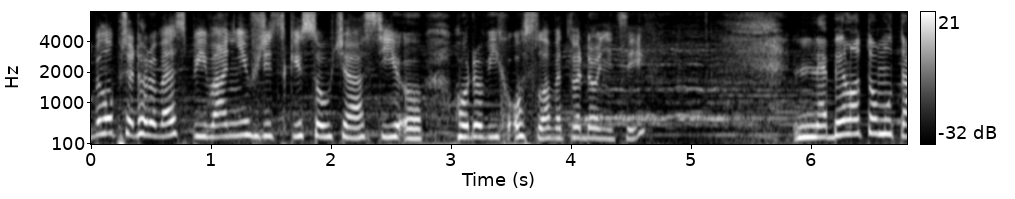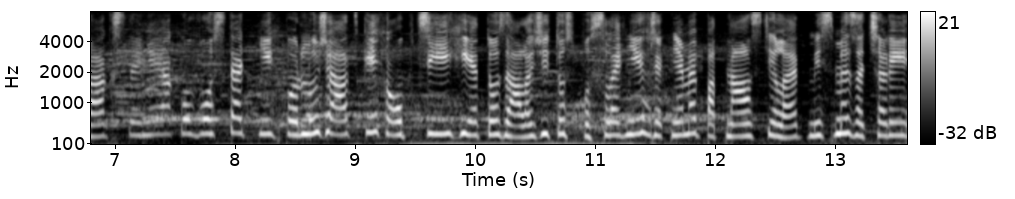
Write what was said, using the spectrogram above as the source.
Bylo předhodové zpívání vždycky součástí o, hodových oslav ve Tvrdonicích? Nebylo tomu tak, stejně jako v ostatních podlužáckých obcích je to záležitost posledních, řekněme, 15 let. My jsme začali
